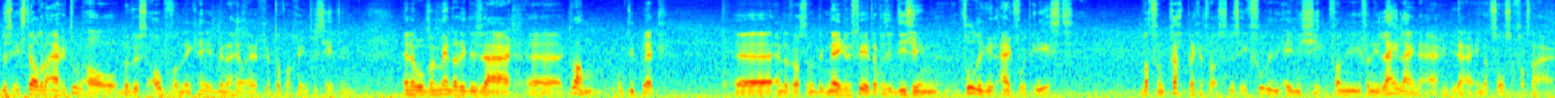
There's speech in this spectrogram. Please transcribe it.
dus ik stelde me eigenlijk toen al bewust open van, ik denk, hé, hey, ik ben daar heel erg toch wel geïnteresseerd in. En op het moment dat ik dus daar kwam, op die plek, en dat was toen ik 49 was, in die zin voelde ik het eigenlijk voor het eerst wat voor een krachtplek het was. Dus ik voelde die energie van die, van die leilijnen eigenlijk die daar in dat Zolse gat waren.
